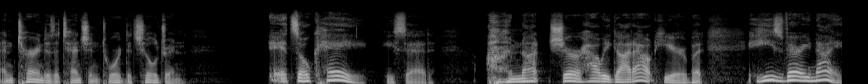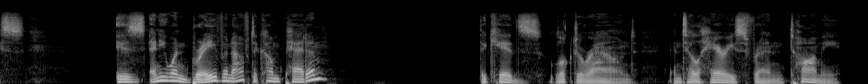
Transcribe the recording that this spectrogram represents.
and turned his attention toward the children. It's okay, he said. I'm not sure how he got out here, but he's very nice. Is anyone brave enough to come pet him? The kids looked around until Harry's friend Tommy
